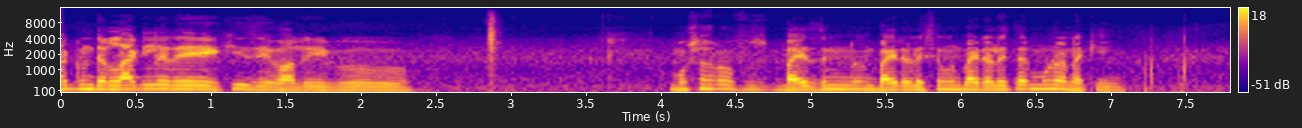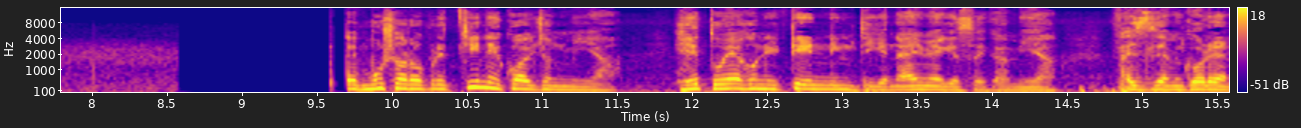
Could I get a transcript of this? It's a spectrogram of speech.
আগুনটা লাগলে রে কি যে ভালো হইবো। মোশারফ বাইরে যেমন বাইরে লইছে এমন বাইরে লইতে আর মনে নাকি? মোশারফরে চিনে কয়জন মিয়া? হে তো এখনই ট্রেন্ডিং থেকে নাইমে গেছে গা মিয়া। ফাইজলামি করেন,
